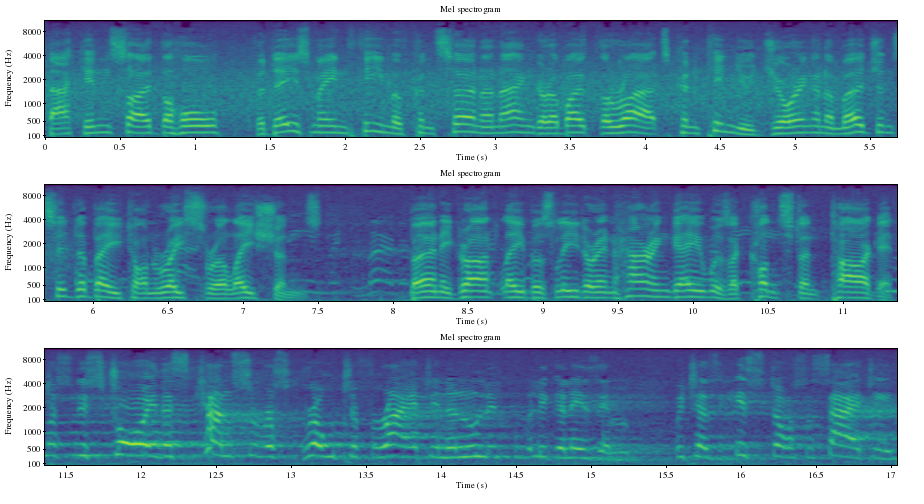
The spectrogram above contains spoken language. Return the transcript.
Back inside the hall, the day's main theme of concern and anger about the riots continued during an emergency debate on race relations. Bernie Grant, Labour's leader in Haringey, was a constant target. We must destroy this cancerous growth of rioting and hooliganism which has hissed our society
